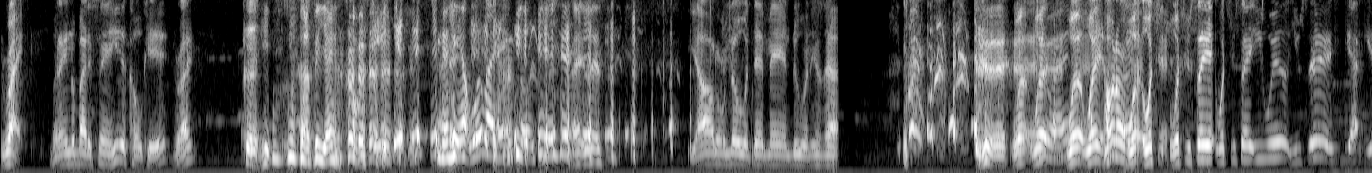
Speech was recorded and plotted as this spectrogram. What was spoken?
Right. But ain't nobody saying he a cokehead, right? Cause He, because he ain't. yeah, we're like, hey, listen. Y'all don't know what that man do in his house. What what right. what wait, hold on. What what you what you say what you say, E will? You said he got in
